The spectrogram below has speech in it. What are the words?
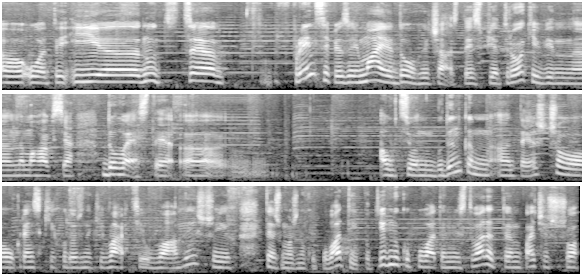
Е, От і е, ну, це в принципі займає довгий час. Десь 5 років він е, намагався довести. Аукціонним будинкам е, те, що українські художники варті уваги, що їх теж можна купувати і потрібно купувати, інвестувати. Тим паче, що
